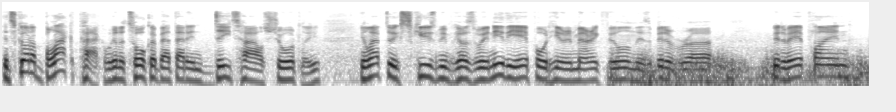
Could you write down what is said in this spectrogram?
It's got a black pack. We're going to talk about that in detail shortly. You'll have to excuse me because we're near the airport here in Marrickville and there's a bit of uh, bit of airplane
